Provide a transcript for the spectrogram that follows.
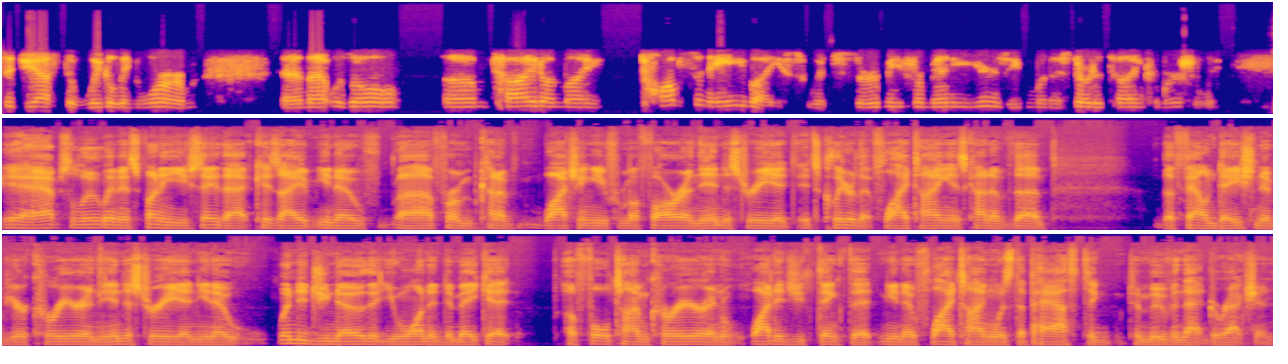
suggest a wiggling worm. And that was all um, tied on my Thompson A vice, which served me for many years, even when I started tying commercially. Yeah, absolutely. And it's funny you say that because I, you know, uh, from kind of watching you from afar in the industry, it, it's clear that fly tying is kind of the the foundation of your career in the industry. And you know, when did you know that you wanted to make it a full time career, and why did you think that you know fly tying was the path to to move in that direction?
